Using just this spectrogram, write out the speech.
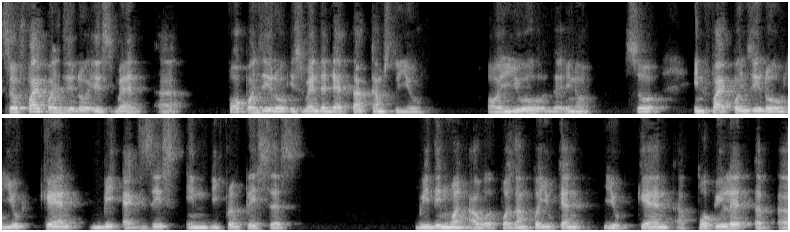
so 5.0 is when uh, 4.0 is when the data comes to you, or you you know So in 5.0, you can be exist in different places within one hour. For example, you can you can uh, populate a, a,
